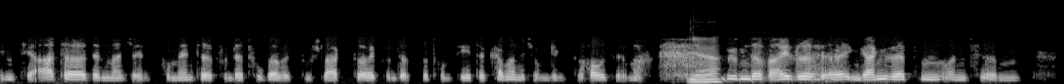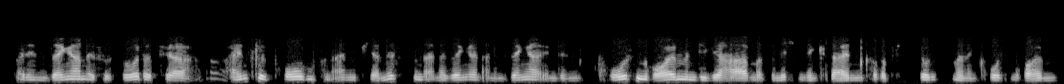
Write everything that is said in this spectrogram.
im Theater, denn manche Instrumente von der Tuba bis zum Schlagzeug und das zur Trompete kann man nicht unbedingt zu Hause immer ja. übenderweise äh, in Gang setzen und ähm, bei den Sängern ist es so, dass wir Einzelproben von einem Pianisten und einer Sängerin, einem Sänger in den großen Räumen, die wir haben, also nicht in den kleinen Korruptionszimmern, in den großen Räumen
